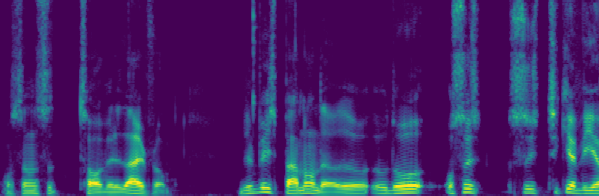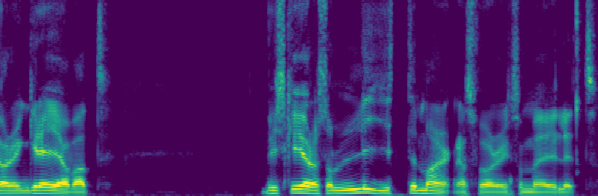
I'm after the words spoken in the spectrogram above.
Och sen så tar vi det därifrån. Det blir spännande. Och, och, då, och så, så tycker jag vi gör en grej av att vi ska göra så lite marknadsföring som möjligt.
